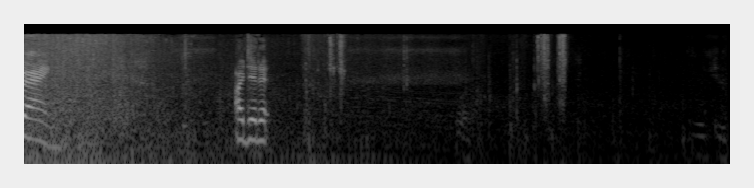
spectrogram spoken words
Bang! I did it. What'd you-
